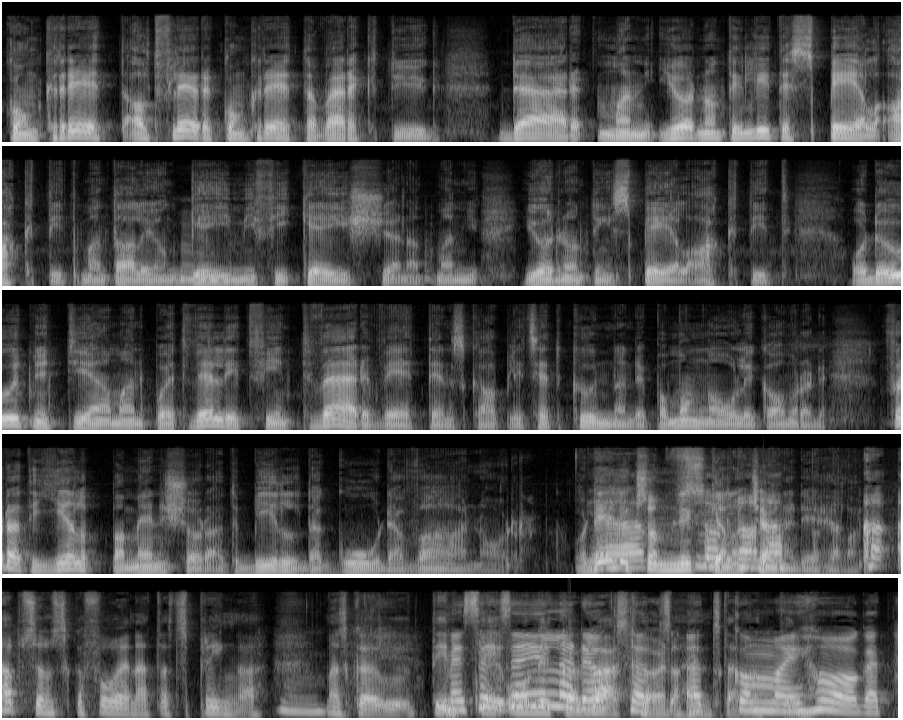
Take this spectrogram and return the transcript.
konkret, allt fler konkreta verktyg där man gör någonting lite spelaktigt. Man talar ju om mm. gamification, att man gör någonting spelaktigt. Och då utnyttjar man på ett väldigt fint tvärvetenskapligt sätt kunnande på många olika områden för att hjälpa människor att bilda goda vanor. Och det är liksom nyckeln och kärnan i det hela. App som ska få en att, att springa. Mm. Man ska till, Men sen, sen gäller det också att, att komma någonting. ihåg att,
